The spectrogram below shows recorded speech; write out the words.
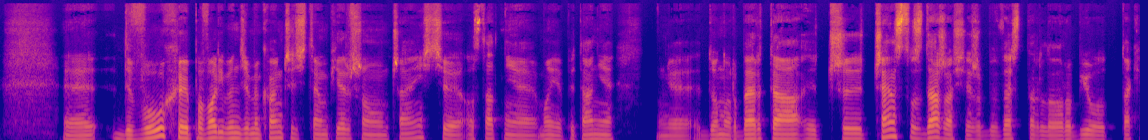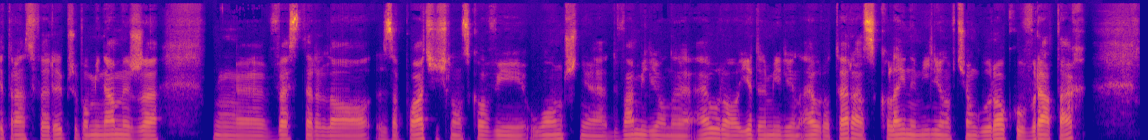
e, dwóch. Powoli będziemy kończyć tę pierwszą część. Ostatnie moje pytanie e, do Norberta. Czy często zdarza się, żeby Westerlo robiło takie transfery? Przypominamy, że mm, Westerlo zapłaci Śląskowi łącznie 2 miliony euro, 1 milion euro teraz, kolejny milion w ciągu roku w ratach.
